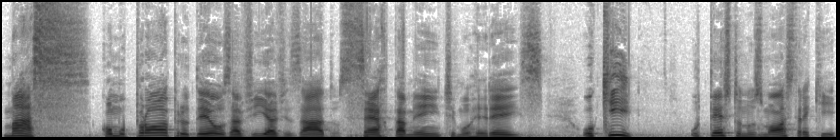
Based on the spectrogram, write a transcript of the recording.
Mas, como o próprio Deus havia avisado, certamente morrereis. O que o texto nos mostra que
